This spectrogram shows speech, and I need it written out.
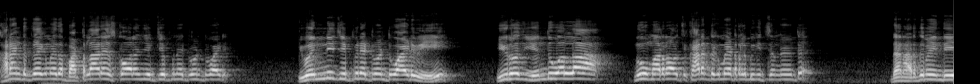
కరెంటు తీగ మీద బట్టలారేసుకోవాలని చెప్పి చెప్పినటువంటి వాడి. ఇవన్నీ చెప్పినటువంటి వాడివి. ఈరోజు ఎందువల్ల నువ్వు మరలా వచ్చి కరెంటుకు మీటర్లు బిగించానంటే దాని అర్థమైంది?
